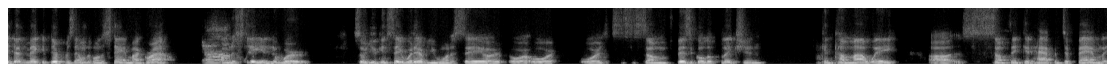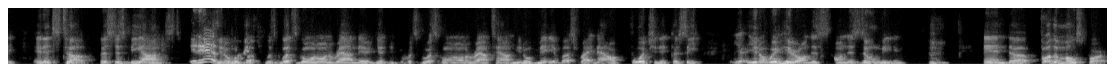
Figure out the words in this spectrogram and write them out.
it doesn't make a difference. I'm going to stand my ground. Uh-huh. i'm going to stay in the word. So you can say whatever you want to say or or or or some physical affliction can come my way. Uh something can happen to family and it's tough. Let's just be honest. It is. you know what, what's, what's going on around there? You- what's what's going on around town? You know many of us right now are fortunate because see you know we're here on this on this zoom meeting and uh, for the most part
